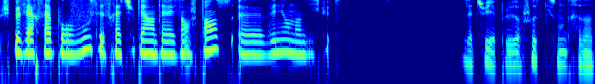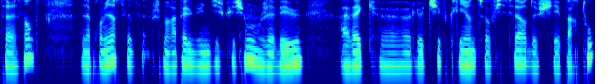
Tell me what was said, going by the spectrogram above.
je, peux faire ça pour vous, ce serait super intéressant, je pense. venez, on en discute. Là-dessus, il y a plusieurs choses qui sont très intéressantes. La première, c'est, je me rappelle d'une discussion que j'avais eue avec euh, le Chief Client Officer de chez Partout,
